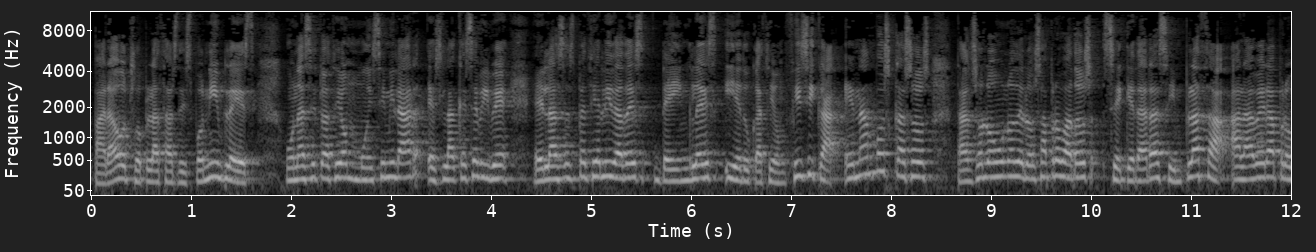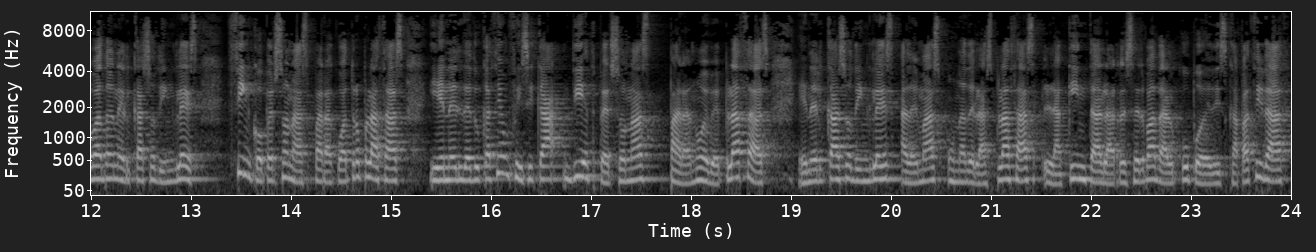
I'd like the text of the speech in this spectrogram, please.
para ocho plazas disponibles. Una situación muy similar es la que se vive en las especialidades de inglés y educación física. En ambos casos, tan solo uno de los aprobados se quedará sin plaza al haber aprobado en el caso de inglés cinco personas para cuatro plazas y en el de educación física diez personas para nueve plazas. En el caso de inglés, además, una de las plazas, la quinta, la reservada al cupo de discapacidad,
